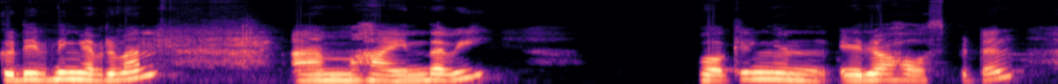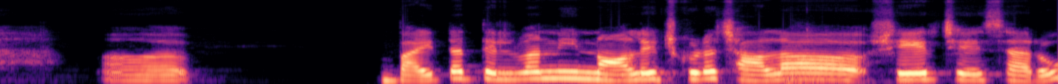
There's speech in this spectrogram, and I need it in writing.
good evening everyone I'm Haindavi working in area hospital బయట తెలియని నాలెడ్జ్ కూడా చాలా షేర్ చేశారు.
